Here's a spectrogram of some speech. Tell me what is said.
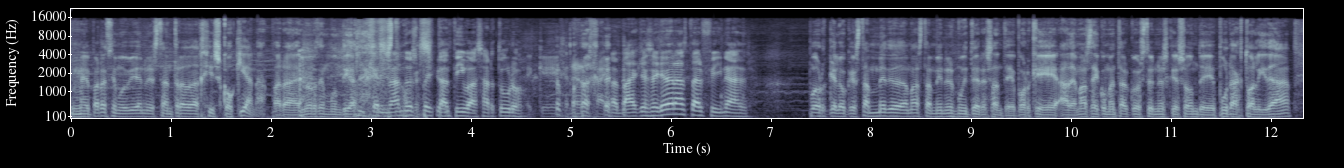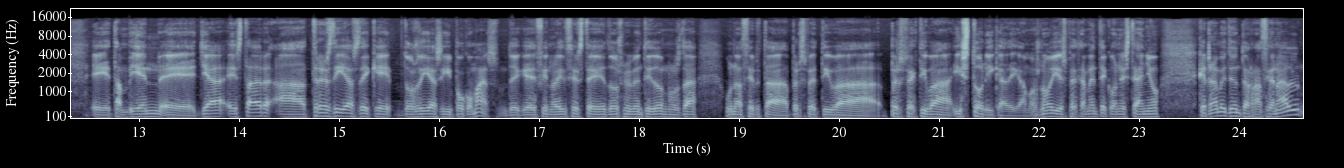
Me parece muy bien esta entrada hitchcockiana para el orden mundial. en Generando expectativas, Arturo. Hay que generar hype. Para que se queden hasta el final. Porque lo que está en medio además también es muy interesante, porque además de comentar cuestiones que son de pura actualidad, eh, también eh, ya estar a tres días de que, dos días y poco más, de que finalice este 2022 nos da una cierta perspectiva, perspectiva histórica, digamos, ¿no? Y especialmente con este año que en el ámbito internacional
